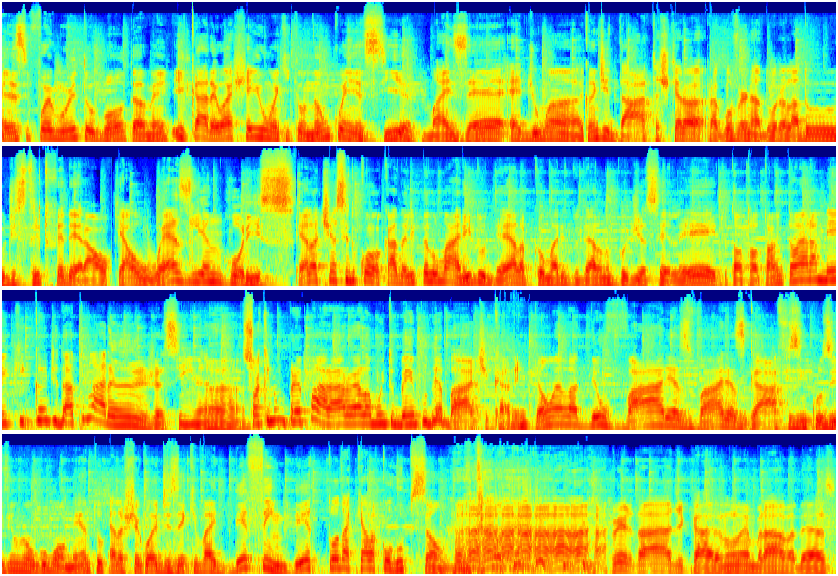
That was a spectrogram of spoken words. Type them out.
esse foi muito bom também. E, cara, eu achei um aqui que eu não conhecia, mas é, é de uma candidata, acho que era pra governadora lá do Distrito Federal, que é a Wesleyan Roriz. Ela tinha sido colocada ali pelo marido dela, porque o marido dela não podia ser eleito, tal, tal, tal. Então era meio que candidato laranja, assim, né? Aham. Só que não prepararam ela muito bem pro debate, cara. Então ela deu várias, várias gafes, inclusive em algum momento ela chegou a dizer que vai defender toda aquela corrupção. Verdade, cara, eu não lembrava dessa.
